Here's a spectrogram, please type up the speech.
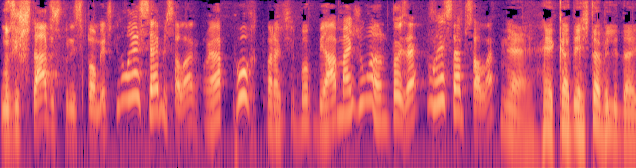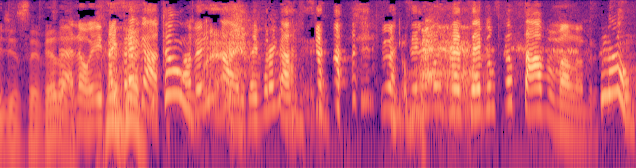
nos estados principalmente, que não recebe salário. É, pô, para se bobear mais de um ano. Pois é, não recebe salário. É, cadê a estabilidade disso? É verdade. É, não, ele tá empregado. Então, vendo? Ah, ele tá empregado. Mas ele não recebe um centavo, malandro. Não,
